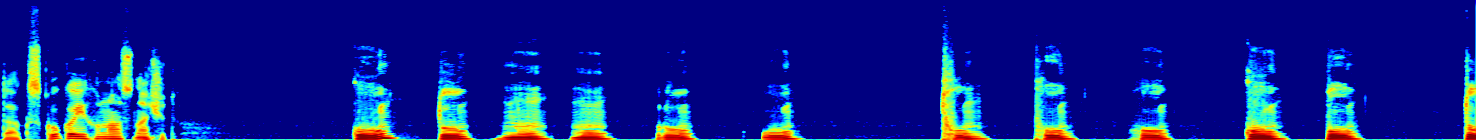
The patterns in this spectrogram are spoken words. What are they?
Так, сколько их у нас? Значит, ку, ту, ну, му, ру, у, ту, пу, ху, ку, пу, ту,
